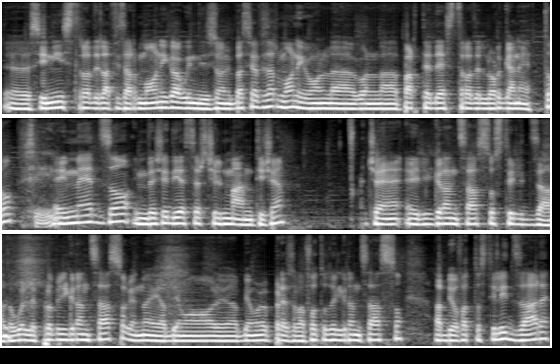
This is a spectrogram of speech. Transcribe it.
eh, sinistra della fisarmonica, quindi ci sono i bassi della fisarmonica con la, con la parte destra dell'organetto Sì. e in mezzo, invece di esserci il mantice, c'è il gran sasso stilizzato, quello è proprio il gran sasso che noi abbiamo, abbiamo preso la foto del gran sasso, l'abbiamo fatto stilizzare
